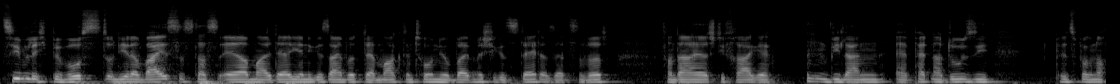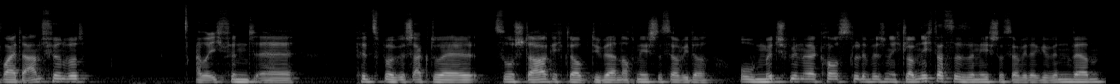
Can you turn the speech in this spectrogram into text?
ziemlich bewusst und jeder weiß es, dass er mal derjenige sein wird, der Mark Antonio bei Michigan State ersetzen wird. Von daher ist die Frage, wie lange äh, Pat Narduzzi Pittsburgh noch weiter anführen wird. Aber ich finde, äh, Pittsburgh ist aktuell so stark. Ich glaube, die werden auch nächstes Jahr wieder oben mitspielen in der Coastal Division. Ich glaube nicht, dass sie sie nächstes Jahr wieder gewinnen werden,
